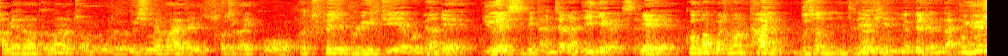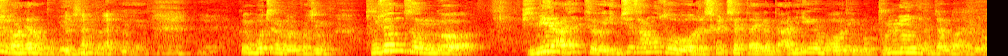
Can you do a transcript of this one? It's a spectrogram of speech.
하면은 그거는 좀 우리가 의심해 봐야 될 소지가 있고 그 투표지 분류기 뒤에 보면 예. USB 단자가 4개가 있어요. 예, 예. 그것만 꽂으면 다 이- 무선 인터넷이 연결되는 거그 아니에요? 유해수 단자는 그거 왜 있는 거예요? 예. 그 뭐쨌든 그렇고 지금 부정선거 비밀 아제트 임시사무소를 설치했다 이건데 아니 이거 뭐 어디 뭐 불륜 현장도 아니고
